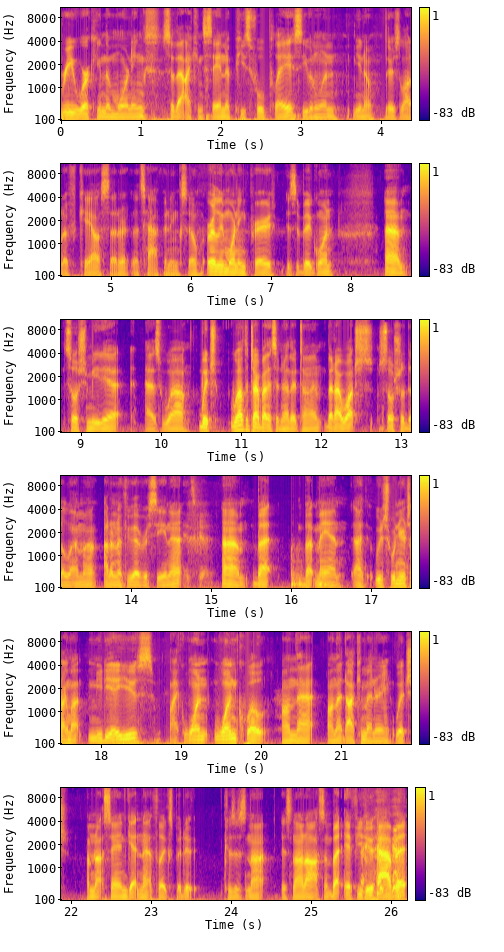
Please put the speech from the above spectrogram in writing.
reworking the mornings so that I can stay in a peaceful place, even when you know there's a lot of chaos that are that's happening. So, early morning prayer is a big one. Um, social media as well, which we'll have to talk about this another time. But I watched Social Dilemma. I don't know if you've ever seen it. It's good. Um, but but man, I, which when you're talking about media use, like one one quote on that on that documentary, which I'm not saying get Netflix, but because it, it's not it's not awesome. But if you do have it,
